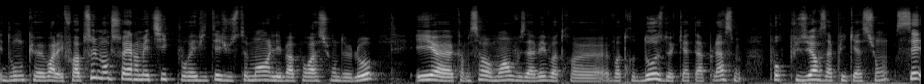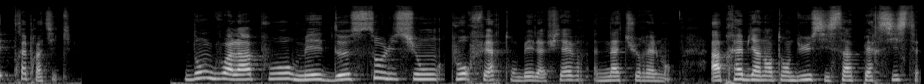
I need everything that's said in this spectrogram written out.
Donc euh, voilà, il faut absolument que ce soit hermétique pour éviter justement l'évaporation de l'eau. Et euh, comme ça au moins vous avez votre, votre dose de cataplasme pour plusieurs applications. C'est très pratique. Donc voilà pour mes deux solutions pour faire tomber la fièvre naturellement. Après, bien entendu, si ça persiste,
